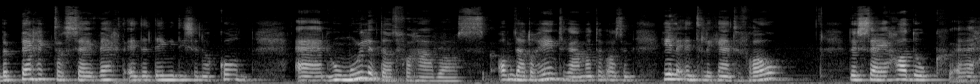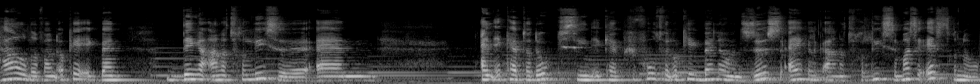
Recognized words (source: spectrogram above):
beperkter zij werd in de dingen die ze nog kon. En hoe moeilijk dat voor haar was om daar doorheen te gaan, want het was een hele intelligente vrouw. Dus zij had ook uh, helder van: oké, ik ben dingen aan het verliezen. En, en ik heb dat ook gezien. Ik heb gevoeld van: oké, ik ben nou een zus eigenlijk aan het verliezen, maar ze is er nog.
